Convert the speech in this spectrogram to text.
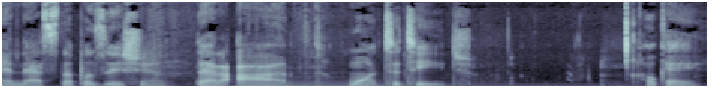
and that's the position that I want to teach. Okay,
